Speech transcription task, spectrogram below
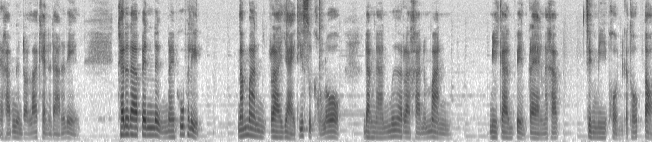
นะครับเงินดอลลาร์แคนาดานั่นเอง แคนาดาเป็นหนึ่งในผู้ผลิตน้ำมันรายใหญ่ที่สุดของโลก ดังนั้นเมื่อราคาน้ำมันมีการเปลี่ยนแปลงนะครับ จึงมีผลกระทบต่อ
